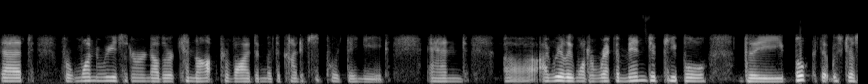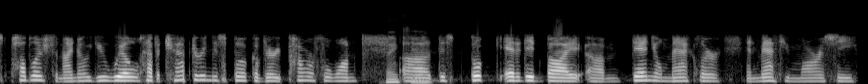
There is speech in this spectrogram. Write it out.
that, for one reason or another, cannot provide them with the kind of support they need. And uh, I really want to recommend to people the book that was just published, and I know you will have a chapter in this book, a very powerful one. Thank you. Uh, this book, edited by um, Daniel Mackler and Matthew Morrissey.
